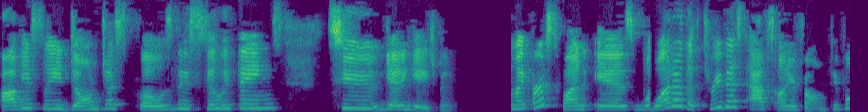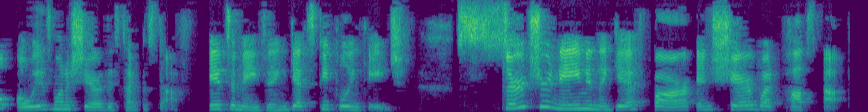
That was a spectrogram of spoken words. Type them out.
Obviously, don't just close these silly things to get engagement. My first one is what are the three best apps on your phone? People always want to share this type of stuff. It's amazing, gets people engaged. Search your name in the gift bar and share what pops up.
